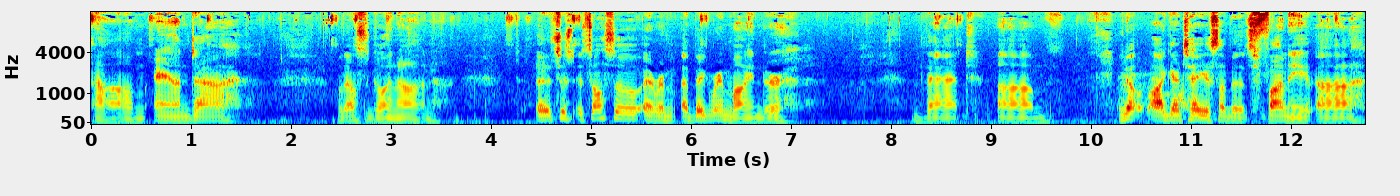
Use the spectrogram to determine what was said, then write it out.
Um, and uh, what else is going on? It's just it's also a, rem- a big reminder that um, you know I got to tell you something that's funny. Uh,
